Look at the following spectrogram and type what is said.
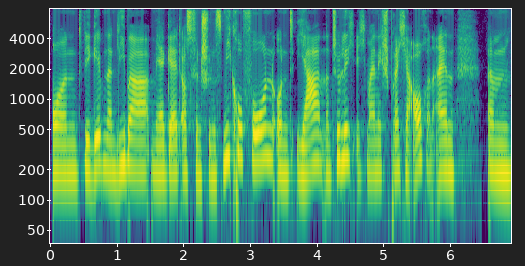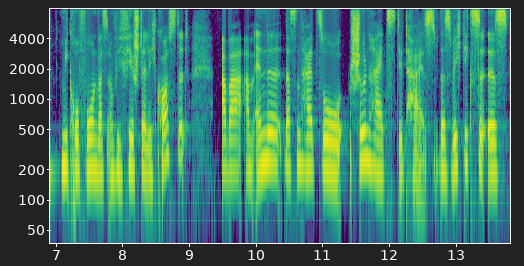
Und wir geben dann lieber mehr Geld aus für ein schönes Mikrofon. Und ja, natürlich, ich meine, ich spreche auch in ein ähm, Mikrofon, was irgendwie vierstellig kostet. Aber am Ende, das sind halt so Schönheitsdetails. Das Wichtigste ist,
